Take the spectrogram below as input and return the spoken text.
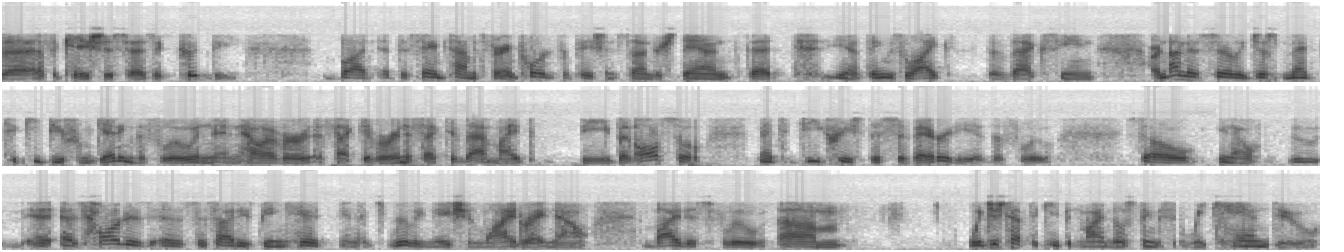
uh, efficacious as it could be. But at the same time, it's very important for patients to understand that, you know, things like the vaccine are not necessarily just meant to keep you from getting the flu and, and however effective or ineffective that might be, but also meant to decrease the severity of the flu. So, you know, as hard as, as society is being hit, and it's really nationwide right now by this flu, um, we just have to keep in mind those things that we can do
